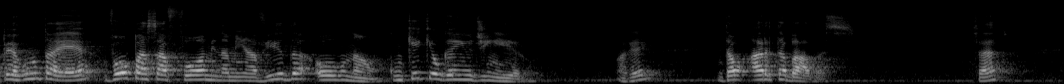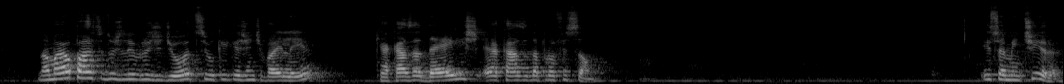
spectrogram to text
pergunta é: vou passar fome na minha vida ou não? Com que, que eu ganho dinheiro? Ok? Então, Artabhavas. Certo? Na maior parte dos livros de Jyotisi, o que, que a gente vai ler? Que a casa 10 é a casa da profissão. Isso é mentira?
